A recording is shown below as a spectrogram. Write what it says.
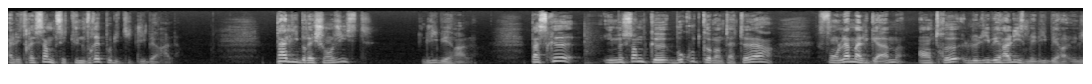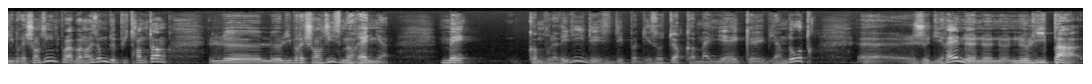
elle est très simple, c'est une vraie politique libérale. Pas libre-échangiste, libérale. Parce que il me semble que beaucoup de commentateurs font l'amalgame entre le libéralisme et le libre-échangisme pour la bonne raison que depuis 30 ans, le, libre-échangisme règne. Mais, comme vous l'avez dit, des, auteurs comme Hayek et bien d'autres, euh, je dirais, ne, ne, ne lient pas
